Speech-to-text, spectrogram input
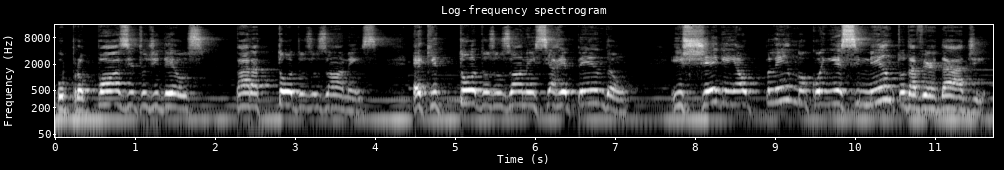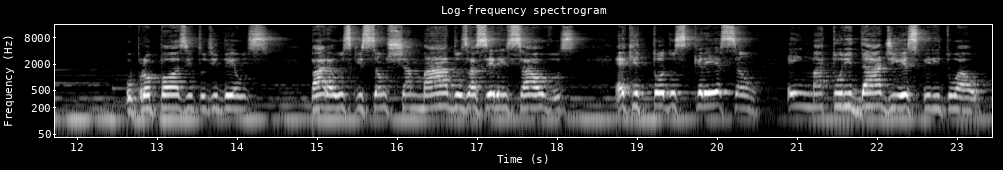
O propósito de Deus para todos os homens é que todos os homens se arrependam e cheguem ao pleno conhecimento da verdade. O propósito de Deus para os que são chamados a serem salvos é que todos cresçam em maturidade espiritual,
